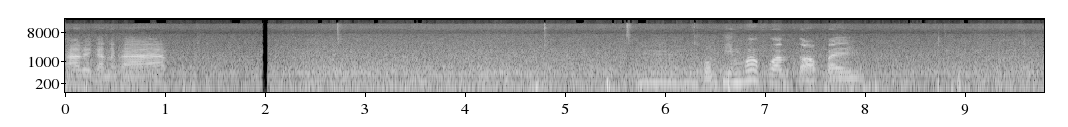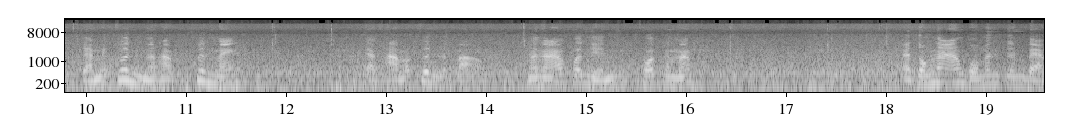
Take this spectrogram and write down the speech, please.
ข้าวด้วยกันนะครับอืมผมพิมพ์ข้อความตอบไป แต่ไม่ขึ้นนะครับ ขึ้นไหมอยากถามว่าขึ้นหรือเปล่านะนะคนเห็นโพสต์กันมั้งแต่ตรงหน้าของผมมันเป็นแบบ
